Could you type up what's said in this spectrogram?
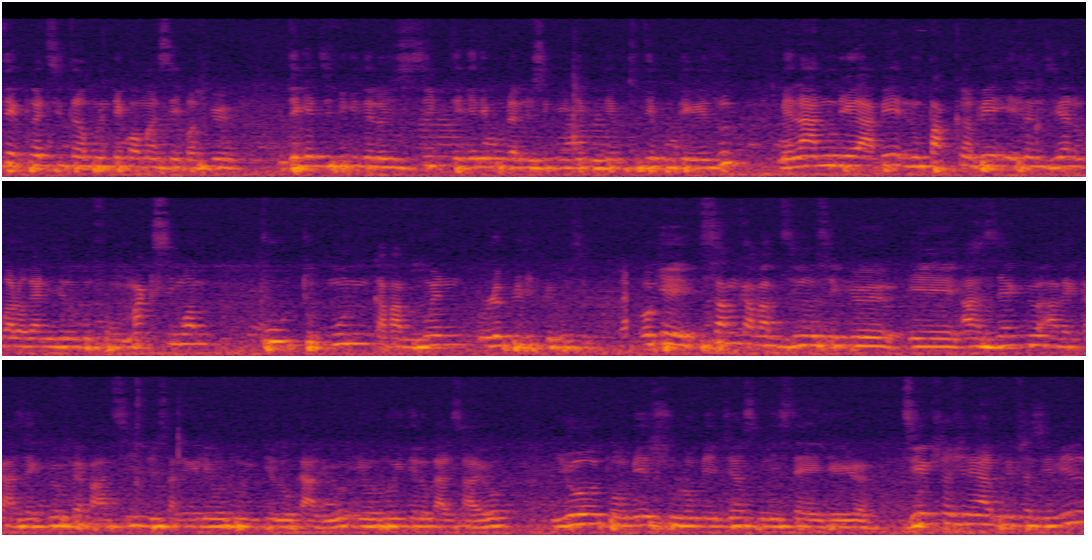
te pren titan pou li te komanse, paske te gen tipikite logistik, te gen de problem de sekurite pou te pou te rezout, men la nou derape, nou pap kampe, e jen dijen nou pal organize nou kon son maksimum pou tout moun kapap jwen le plus vite ke posib. Ok, sa m kapap di nou se ke azek yo avek azek yo fè pati de salere li otorite lokal yo, e otorite lokal sa yo, yo tombe sou l'obédience ministère intérieur. Direction générale protection civile,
